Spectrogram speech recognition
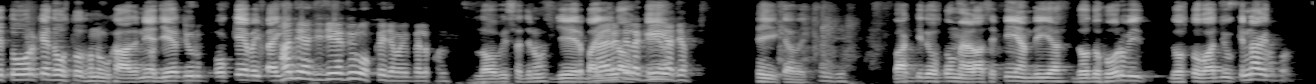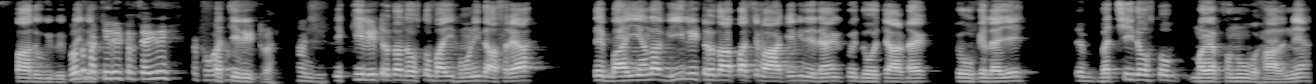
ਤੇ ਤੋੜ ਕੇ ਦੋਸਤੋ ਤੁਹਾਨੂੰ ਵਿਖਾ ਦਿੰਨੇ ਆ ਜੇਰ ਜੂਰ ਓਕੇ ਆ ਬਈ ਪਾਈ ਹਾਂਜੀ ਹਾਂਜੀ ਜੀ ਜਰੂਰ ਓਕੇ ਜਮਾਈ ਬਿਲਕੁਲ। ਲਓ ਵੀ ਸੱਜਣੋ ਜੇਰ ਬਾਈ ਦਾ ਤੇ okay ਲੱਗੀ। ਅੱਜ। ਠੀਕ ਆ ਬਈ। ਹਾਂਜੀ। ਬਾਕੀ ਦੋਸਤੋ ਮੈਲਾ ਸਿੱਟੀ ਜਾਂਦੀ ਆ। ਦੁੱਧ ਹੋਰ ਵੀ ਦੋਸਤੋ ਵਾਜੂ ਕਿੰਨਾ ਪਾ ਦੂਗੀ ਦੁੱਧ ਪਹਿਲੇ? 25 ਲੀਟਰ ਚਾਹੀਦਾ? ਜੀ ਘੱਟੋ ਘੱਟ। 25 ਲੀਟਰ। ਹਾਂਜੀ। 21 ਲੀਟਰ ਤਾਂ ਦੋਸਤੋ ਬਾਈ ਹੁਣ ਹੀ ਦੱਸ ਰਿਹਾ। ਤੇ ਬਾਈਆਂ ਦਾ 20 ਲੀਟਰ ਦਾ ਆਪਾਂ ਚਵਾ ਕੇ ਵੀ ਦੇ ਦਾਂਗੇ ਕੋਈ 2-4 ਡੈਕ ਚੋ ਕੇ ਲੈ ਜੇ। ਤੇ ਬੱਚੀ ਦੋਸਤੋ ਮਗਰ ਤੁਹਾਨੂੰ ਵਿਖਾ ਦਿੰਨੇ ਆ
